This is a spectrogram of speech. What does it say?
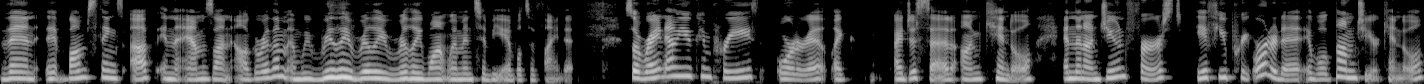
then it bumps things up in the Amazon algorithm. And we really, really, really want women to be able to find it. So right now you can pre-order it like I just said on Kindle. And then on June 1st, if you pre ordered it, it will come to your Kindle.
